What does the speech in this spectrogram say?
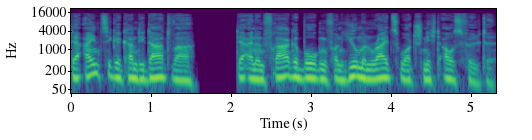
der einzige Kandidat war, der einen Fragebogen von Human Rights Watch nicht ausfüllte.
